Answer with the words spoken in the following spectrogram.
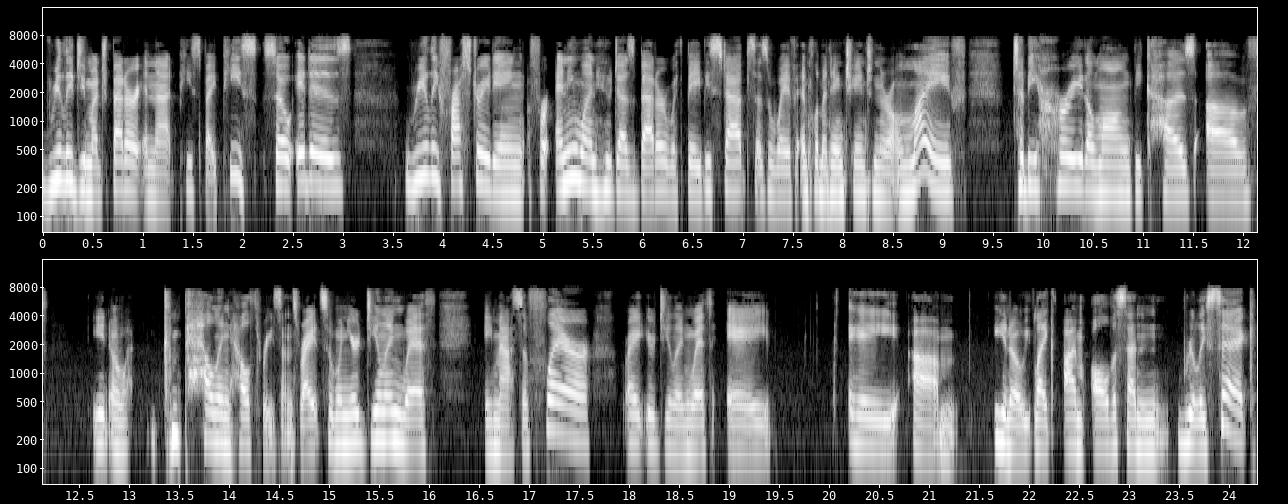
really do much better in that piece by piece. So it is really frustrating for anyone who does better with baby steps as a way of implementing change in their own life to be hurried along because of you know compelling health reasons right? So when you're dealing with a massive flare right you're dealing with a a um, you know like i'm all of a sudden really sick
